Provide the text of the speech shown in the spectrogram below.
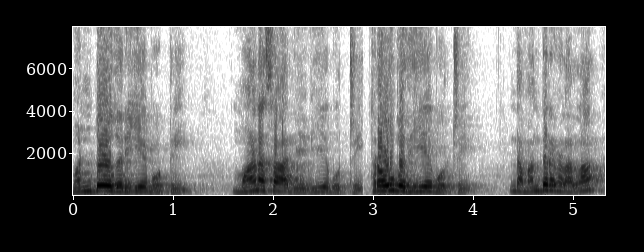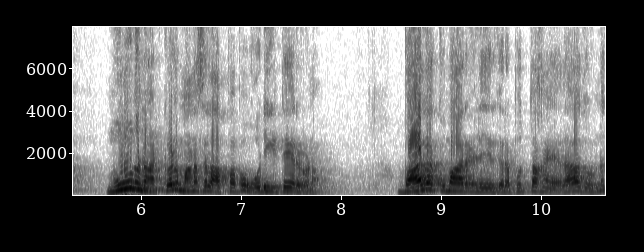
மண்டோதரியே போற்றி மானசா தேவியே போற்றி திரௌபதியே போற்றி இந்த மந்திரங்களெல்லாம் மூணு நாட்களும் மனசில் அப்பப்போ ஓடிக்கிட்டே இருக்கணும். பாலகுமார் எழுதியிருக்கிற புத்தகம் ஏதாவது ஒன்று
